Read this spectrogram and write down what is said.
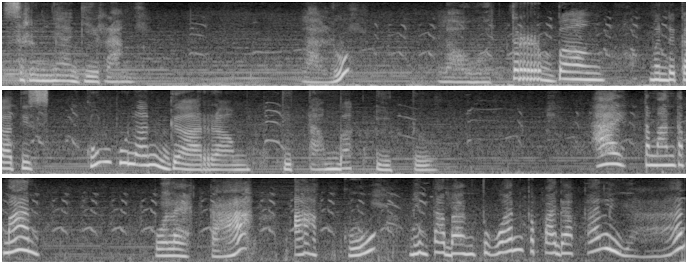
Serunya girang. Lalu Lawo terbang mendekati kumpulan garam di tambak itu. Hai teman-teman, bolehkah aku minta bantuan kepada kalian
